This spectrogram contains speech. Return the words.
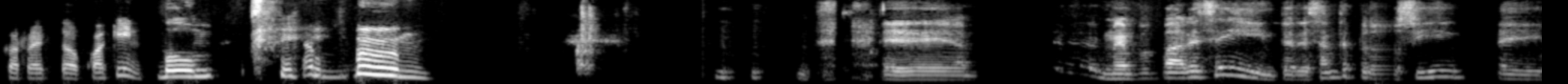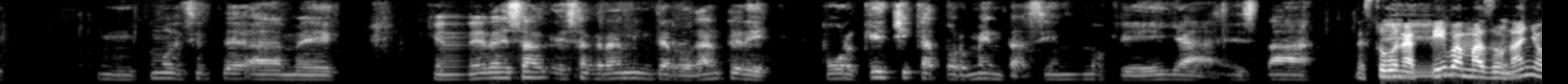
Correcto, Joaquín. Boom. Boom. Eh, me parece interesante, pero sí, eh, mm, ¿cómo decirte? Ah, me genera esa, esa gran interrogante de por qué Chica Tormenta, siendo que ella está... Estuvo inactiva más de un año.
